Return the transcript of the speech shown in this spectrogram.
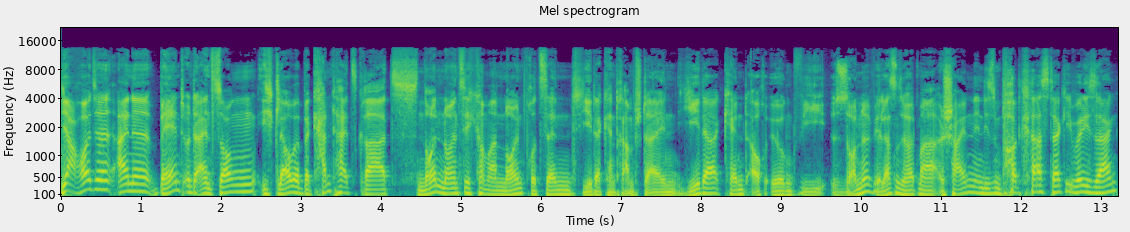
Ja, heute eine Band und ein Song. Ich glaube, Bekanntheitsgrad 99,9 Prozent. Jeder kennt Rammstein. Jeder kennt auch irgendwie Sonne. Wir lassen sie heute mal scheinen in diesem Podcast, Taki, würde ich sagen.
